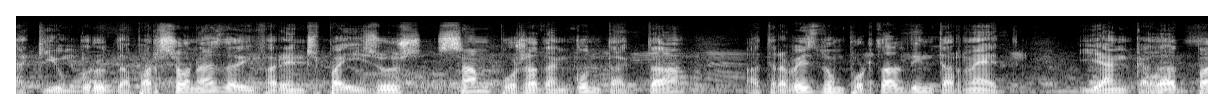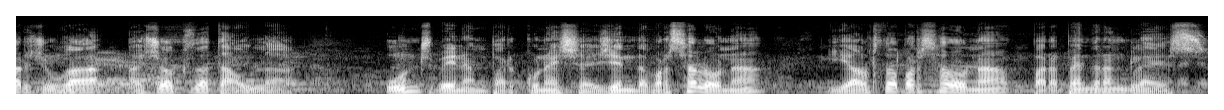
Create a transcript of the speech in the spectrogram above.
Aquí un grup de persones de diferents països s'han posat en contacte a través d'un portal d'internet i han quedat per jugar a jocs de taula. Uns venen per conèixer gent de Barcelona i els de Barcelona per aprendre anglès.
